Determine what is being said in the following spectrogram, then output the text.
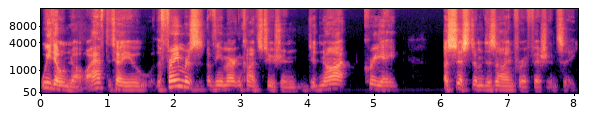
we don't know. I have to tell you, the framers of the American Constitution did not create a system designed for efficiency.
